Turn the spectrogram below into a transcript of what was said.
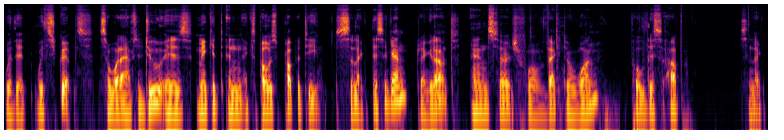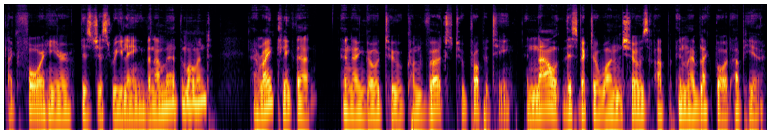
with it with scripts. So what I have to do is make it an exposed property. Select this again, drag it out and search for vector one, pull this up, select like four here. This is just relaying the number at the moment. I right click that and I go to convert to property. And now this vector one shows up in my blackboard up here.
